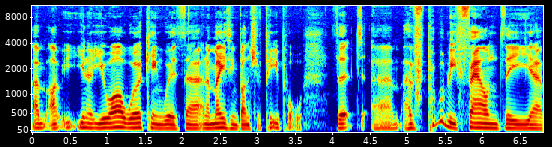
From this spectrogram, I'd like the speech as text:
um, you know you are working with uh, an amazing bunch of people that um, have probably found the uh,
